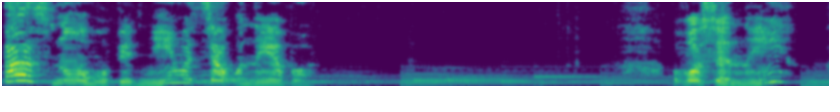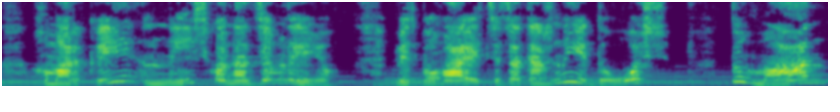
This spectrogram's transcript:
та знову підніметься у небо. Восени хмарки низько над землею. Відбувається затяжний дощ, туман,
